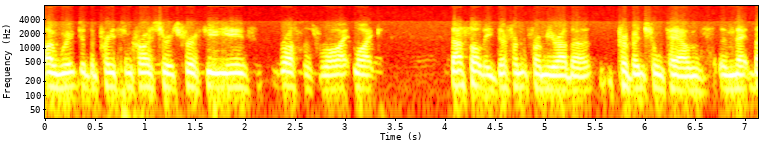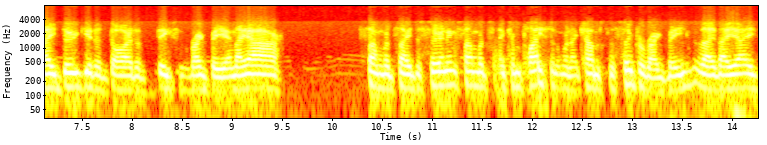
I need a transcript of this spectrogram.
I worked at the Press in Christchurch for a few years. Ross is right. Like, they're slightly different from your other provincial towns in that they do get a diet of decent rugby and they are, some would say discerning, some would say complacent when it comes to Super Rugby. They, they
